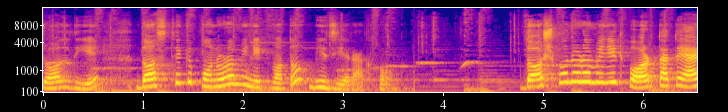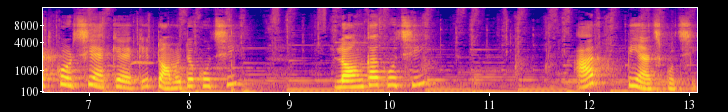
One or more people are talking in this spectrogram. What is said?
জল দিয়ে দশ থেকে পনেরো মিনিট মতো ভিজিয়ে রাখব। দশ পনেরো মিনিট পর তাতে অ্যাড করছি একে একে টমেটো কুচি লঙ্কা কুচি আর পেঁয়াজ কুচি।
